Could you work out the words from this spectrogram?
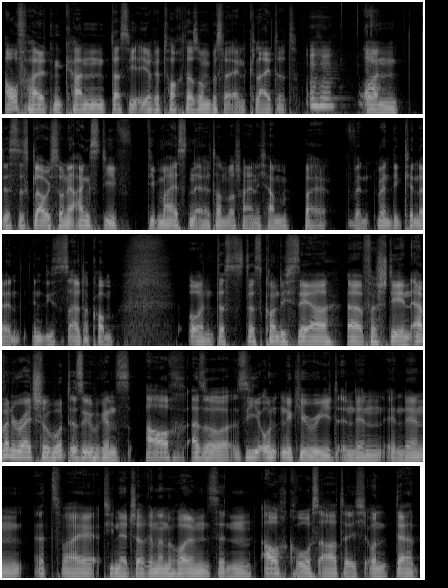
aufhalten kann, dass sie ihre Tochter so ein bisschen entkleidet. Mhm, ja. Und das ist, glaube ich, so eine Angst, die die meisten Eltern wahrscheinlich haben, bei, wenn, wenn die Kinder in, in dieses Alter kommen. Und das, das konnte ich sehr äh, verstehen. Evan Rachel Wood ist übrigens auch, also sie und Nikki Reed in den, in den äh, zwei Teenagerinnenrollen sind auch großartig. Und der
